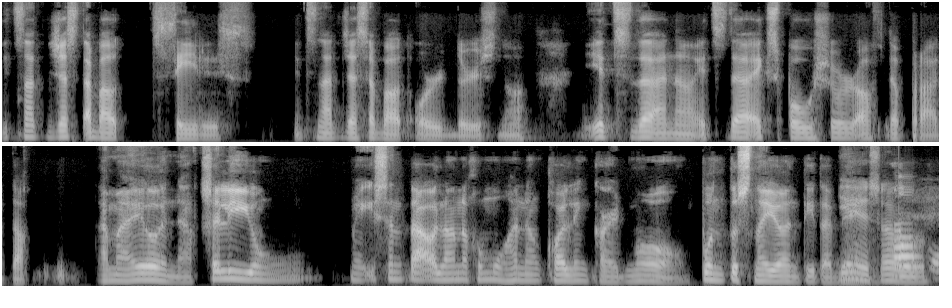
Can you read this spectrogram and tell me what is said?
it's not just about sales. It's not just about orders, no? It's the ano, it's the exposure of the product. Tama yun. Actually, yung may isang tao lang na kumuha ng calling card mo, puntos na yon Tita Beng. Yes, oh. Opo.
